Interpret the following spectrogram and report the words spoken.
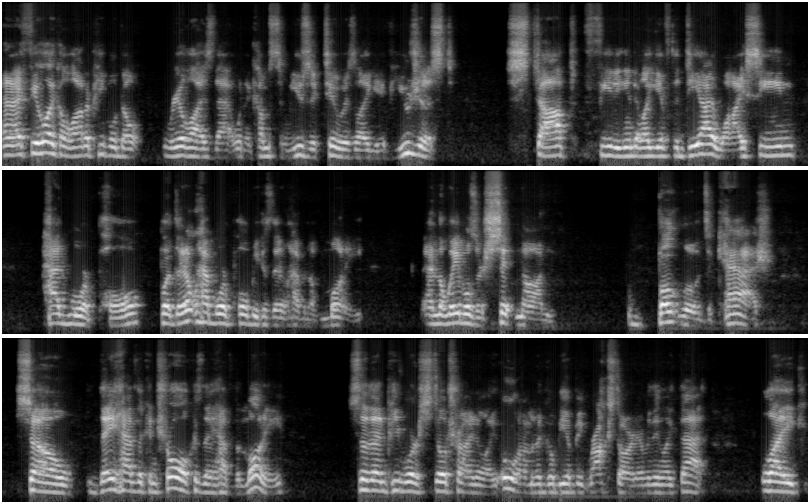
And I feel like a lot of people don't realize that when it comes to music too is like if you just stopped feeding into like if the DIY scene had more pull, but they don't have more pull because they don't have enough money, and the labels are sitting on boatloads of cash, so they have the control because they have the money. So then people are still trying to like, oh, I'm gonna go be a big rock star and everything like that. Like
